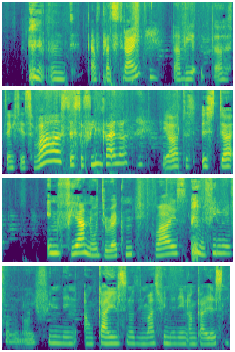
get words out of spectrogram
Und auf Platz 3, da, wir, da denkt ihr jetzt, was, das ist so viel geiler? Ja, das ist der Inferno Dragon. Weiß, viele von euch finden den am geilsten oder die meisten finden den am geilsten.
